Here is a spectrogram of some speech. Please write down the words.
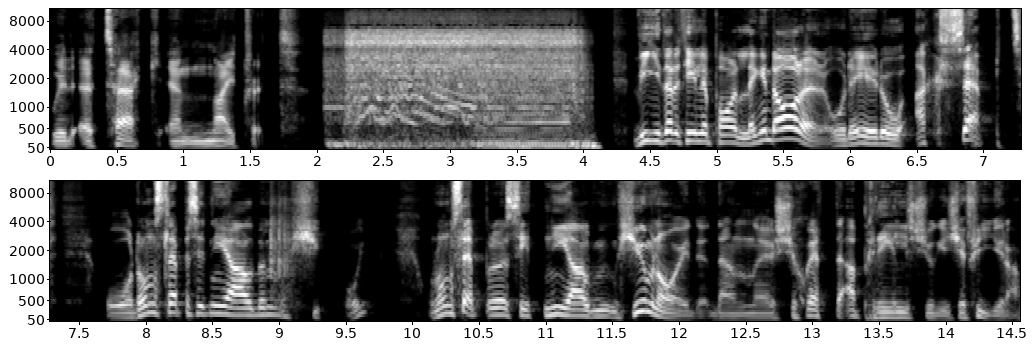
with Attack and Nitrate. vidare till ett par legendarer och det är då Accept. Och de släpper sitt nya album... Oj. Och de släpper sitt nya album Humanoid den eh, 26 april 2024.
